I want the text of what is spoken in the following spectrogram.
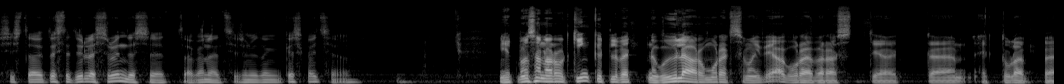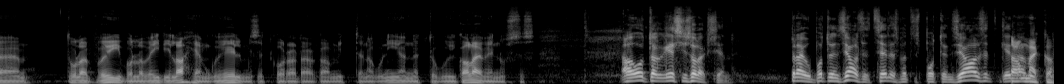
siis ta tõsteti üles ründesse, et aga näed, siis nüüd on keskkaitse no.. nii et ma saan aru, et Kink ütleb, et nagu ülearu muretsema ei pea Kure pärast ja et, et tuleb, tuleb võib-olla veidi lahjem kui eelmised korrad, aga mitte nagu nii õnnetu kui Kalev ennustas. aga oota, aga kes siis oleks siin? Praegu potentsiaalselt, selles mõttes potentsiaalselt keda.... Tammeka.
